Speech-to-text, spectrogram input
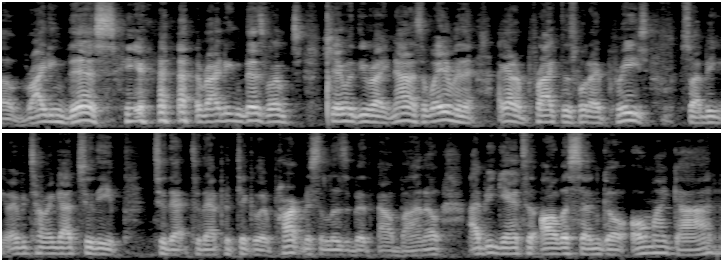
uh, writing this here, writing this, what I'm sharing with you right now. And I said, wait a minute, I got to practice what I preach. So I be, every time I got to the, to that to that particular part, Miss Elizabeth Albano, I began to all of a sudden go, oh my God,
